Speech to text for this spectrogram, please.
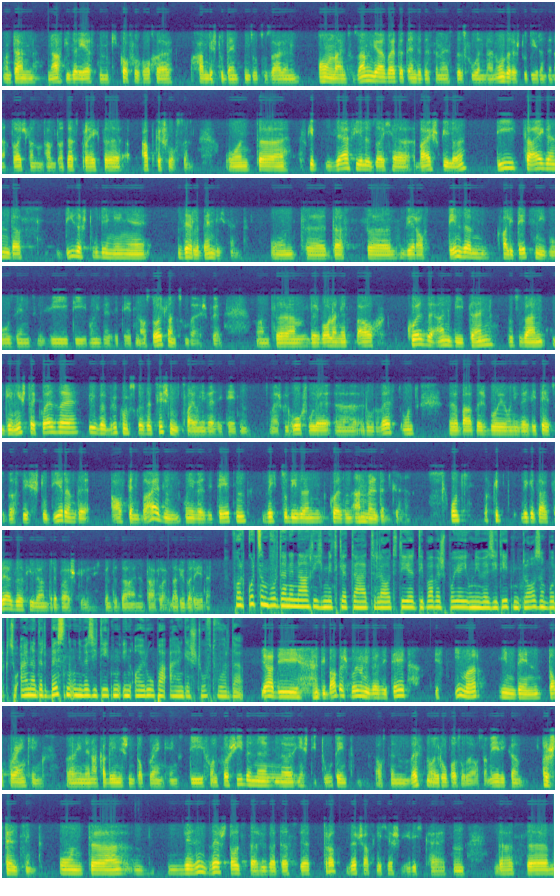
Und dann nach dieser ersten Kickoff-Woche haben die Studenten sozusagen online zusammengearbeitet. Ende des Semesters fuhren dann unsere Studierende nach Deutschland und haben dort das Projekt äh, abgeschlossen. Und äh, es gibt sehr viele solcher Beispiele, die zeigen, dass diese Studiengänge sehr lebendig sind und äh, dass äh, wir auf demselben Qualitätsniveau sind wie die Universitäten aus Deutschland zum Beispiel. Und ähm, wir wollen jetzt auch Kurse anbieten, sozusagen gemischte Kurse, Überbrückungskurse zwischen zwei Universitäten, zum Beispiel Hochschule äh, Ruhr-West und äh, Babelsburger Universität, sodass die Studierende aus den beiden Universitäten sich zu diesen Kursen anmelden können. Und es gibt, wie gesagt, sehr, sehr viele andere Beispiele. Ich könnte da einen Tag lang darüber reden. Vor kurzem wurde eine Nachricht mitgeteilt, laut der die Babes-Bolyai-Universität in Klausenburg zu einer der besten Universitäten in Europa eingestuft wurde. Ja, die, die Babes-Bolyai-Universität ist immer in den Top-Rankings, äh, in den akademischen Top-Rankings, die von verschiedenen äh, Instituten aus dem Westen Europas oder aus Amerika erstellt sind. Und äh, wir sind sehr stolz darüber, dass wir trotz wirtschaftlicher Schwierigkeiten, dass äh,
